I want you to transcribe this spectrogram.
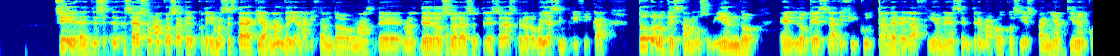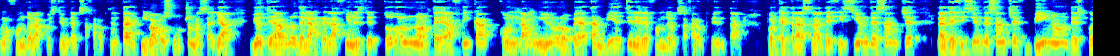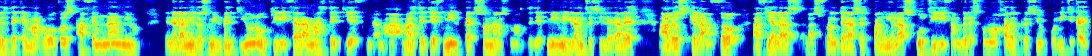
Sí, es, o sea, es una cosa que podríamos estar aquí hablando y analizando más de, más de dos horas o tres horas, pero lo voy a simplificar. Todo lo que estamos viendo en lo que es la dificultad de relaciones entre Marruecos y España tienen como fondo la cuestión del Sáhara Occidental. Y vamos mucho más allá. Yo te hablo de las relaciones de todo el norte de África con la Unión Europea, también tiene de fondo el Sáhara Occidental, porque tras la decisión de Sánchez, la decisión de Sánchez vino después de que Marruecos hace un año en el año 2021 utilizar a más de 10 a más de 10.000 personas, más de 10.000 migrantes ilegales a los que lanzó hacia las, fronteras españolas, utilizándoles como hoja de presión política y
